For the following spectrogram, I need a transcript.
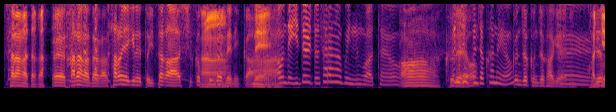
사랑하다가 네, 사랑하 다가 사랑 얘기는 또 이따가 실컷 아, 풀면 되니까. 네. 아 근데 이들도 사랑하고 있는 것 같아요. 아, 그래요. 끈적끈적하네요. 끈적끈적하게. 네. 관계가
